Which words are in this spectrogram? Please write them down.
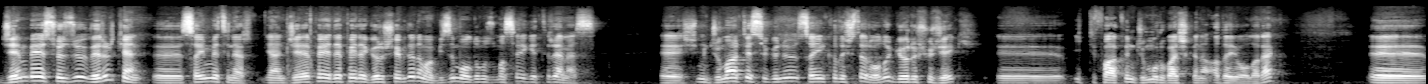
Cem Bey'e sözü verirken e, Sayın Metiner, yani CHP, HDP ile görüşebilir ama bizim olduğumuz masaya getiremez. E, şimdi cumartesi günü Sayın Kılıçdaroğlu görüşecek. E, ittifakın Cumhurbaşkanı adayı olarak. Ee,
